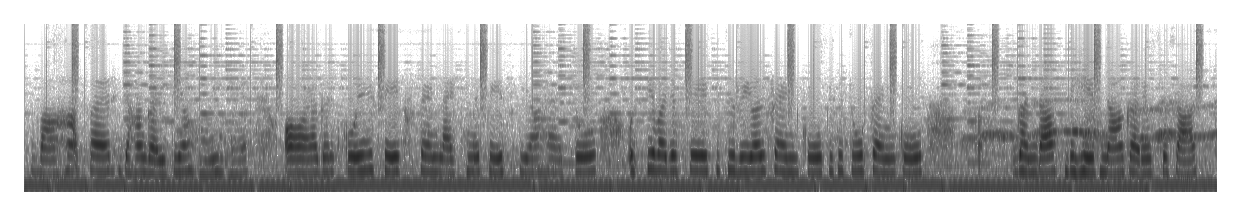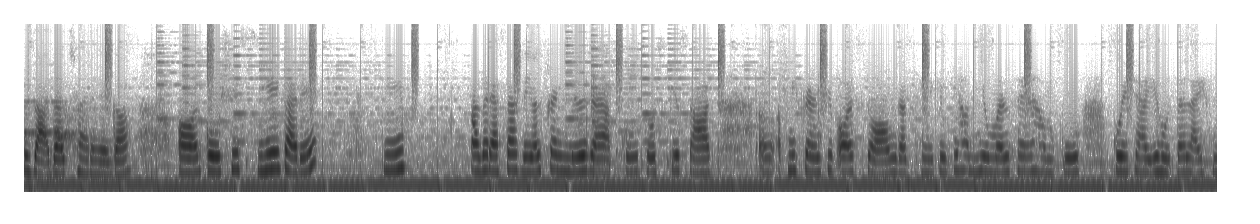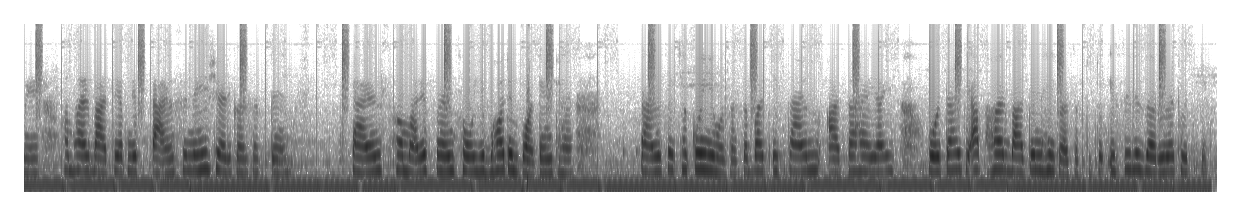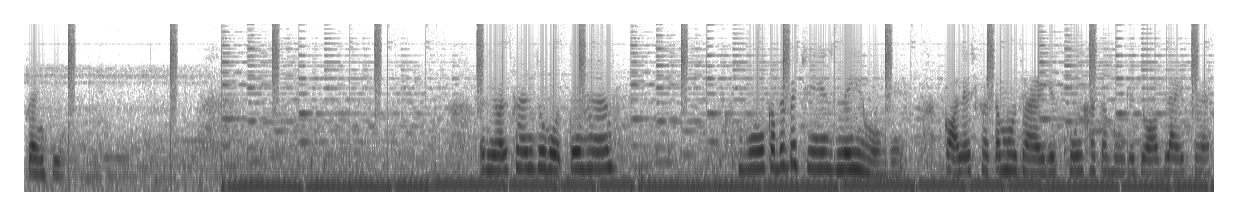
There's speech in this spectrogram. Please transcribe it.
वहाँ पर जहाँ गलतियाँ हुई हैं और अगर कोई फेक फ्रेंड लाइफ में फेस किया है तो उसकी वजह से किसी रियल फ्रेंड को, किसी ट्रू फ्रेंड को गंदा बिहेव ना करें उसके साथ तो ज़्यादा अच्छा रहेगा। और कोशिश ये करें कि अगर ऐसा रियल फ्रेंड मिल जाए आपको तो उसके साथ अपनी फ्रेंडशिप और स्ट्रॉन्ग रखें, क्योंकि हम ह्यूमंस हैं, हमको कोई चाहिए होता है लाइफ में, हम हर बातें अपने पेरेंट्स से नहीं शेयर कर सकते। हैं पेरेंट्स हमारे फ्रेंड्स हो, ये बहुत इंपॉर्टेंट है। पेरेंट्स से अच्छा कोई नहीं हो सकता बट एक टाइम आता है या होता है कि आप हर बातें नहीं कर सकते तो इसीलिए ज़रूरत होती है एक फ्रेंड की। रियल फ्रेंड जो होते हैं वो कभी भी चेंज नहीं होंगे। कॉलेज ख़त्म हो जाएगी स्कूल ख़त्म हो गया जॉब लाइफ है,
